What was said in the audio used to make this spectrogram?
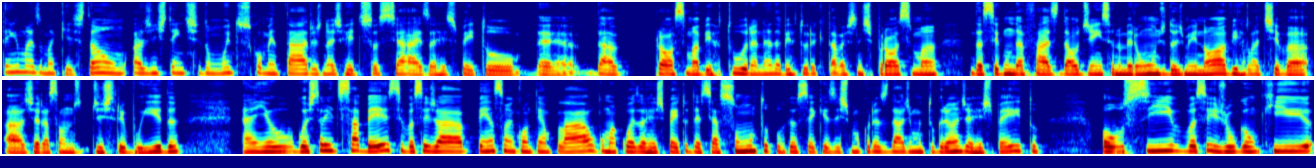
Tenho mais uma questão. A gente tem tido muitos comentários nas redes sociais a respeito é, da próxima abertura, né, da abertura que está bastante próxima da segunda fase da audiência número 1 de 2009, relativa à geração distribuída. Aí eu gostaria de saber se vocês já pensam em contemplar alguma coisa a respeito desse assunto, porque eu sei que existe uma curiosidade muito grande a respeito, ou se vocês julgam que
